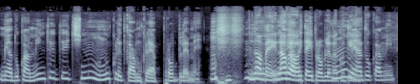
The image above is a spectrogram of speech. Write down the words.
mi-aduc aminte, deci nu, nu cred că am creat probleme. Nu aveai, nu nu aveau mi-a- uite ai probleme nu cu tine. mi-aduc aminte.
